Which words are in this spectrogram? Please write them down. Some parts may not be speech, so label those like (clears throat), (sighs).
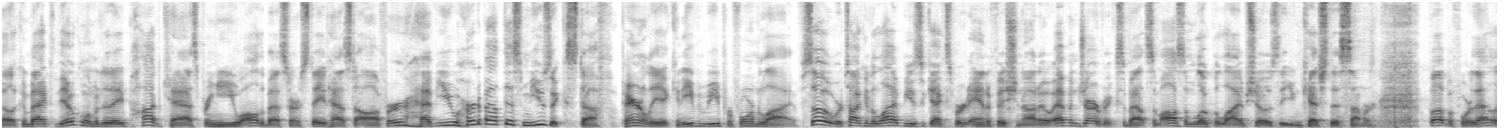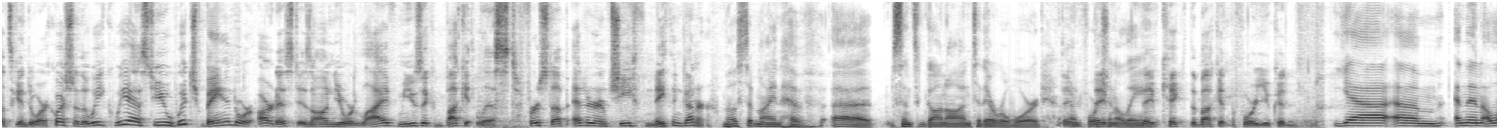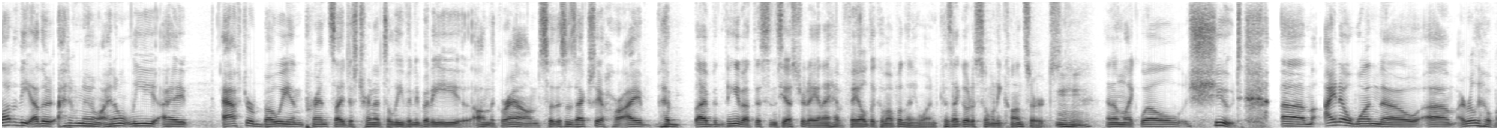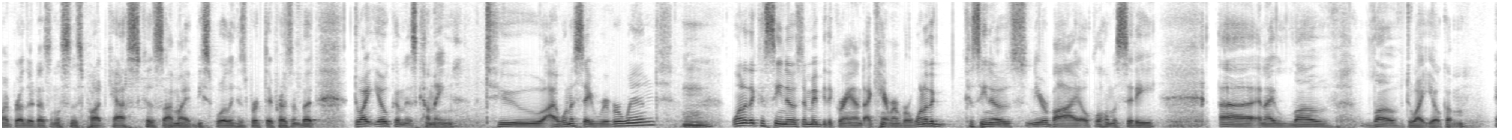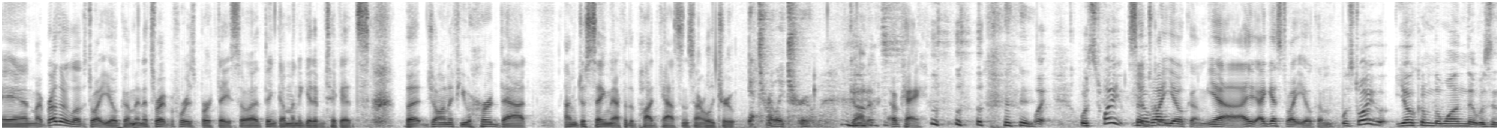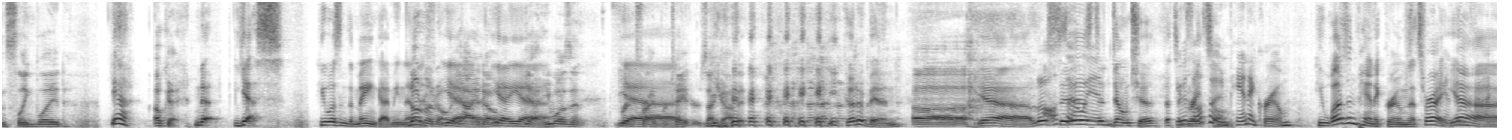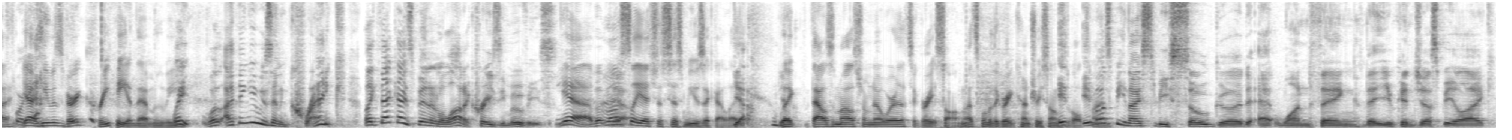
Welcome back to the Oklahoma Today podcast, bringing you all the best our state has to offer. Have you heard about this music stuff? Apparently, it can even be performed live. So, we're talking to live music expert and aficionado Evan Jarvicks about some awesome local live shows that you can catch this summer. But before that, let's get into our question of the week. We asked you which band or artist is on your live music bucket list. First up, editor in chief Nathan Gunter. Most of mine have uh, since gone on to their reward, They've- unfortunately. they've, they've kicked the bucket before you could. Yeah, um, and then a lot of the other, I don't know, I don't leave, I, after Bowie and Prince, I just try not to leave anybody on the ground. So this is actually a hard, I have, I've been thinking about this since yesterday and I have failed to come up with anyone because I go to so many concerts. Mm-hmm. And I'm like, well, shoot. Um, I know one though, um, I really hope my brother doesn't listen to this podcast because I might be spoiling his birthday present, but Dwight Yoakam is coming to, I want to say Riverwind, Mm-hmm. one of the casinos, and maybe the Grand, I can't remember, one of the casinos nearby Oklahoma City. Uh, and I love, love Dwight Yoakam. And my brother loves Dwight Yoakam, and it's right before his birthday, so I think I'm going to get him tickets. But John, if you heard that, I'm just saying that for the podcast, and it's not really true. It's really true. Got it. Okay. (laughs) Wait, was Dwight? So Yoakam, Dwight Yoakam, yeah, I, I guess Dwight Yoakam. Was Dwight Yoakam the one that was in Sling Blade? Yeah. Okay. No, yes, he wasn't the main guy. I mean, that No, was- no, no. Yeah, I know. Yeah, Yeah, yeah. he wasn't French fried Yeah. potatoes. I got it. (laughs) he could have been. Uh, yeah, little Also sister, in- don't you? That's a great song. He was also in Panic Room. he was in Panic Room. That's right. Random Yeah, yeah. He was very creepy in that movie. Wait, well, I think he was in Crank. Like that guy's been in a lot of crazy movies. Yeah, but mostly it's just his music I like. Yeah, Like Thousand Miles from Nowhere, that's a great song. That's one of the great country songs It, of all time. it must be nice to be so good at one thing that you can just be like,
